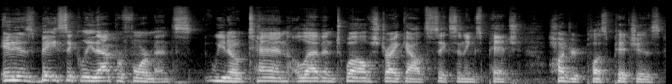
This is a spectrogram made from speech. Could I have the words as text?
it is basically that performance. You know, 10, 11, 12 strikeouts, six innings pitched, hundred plus pitches.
